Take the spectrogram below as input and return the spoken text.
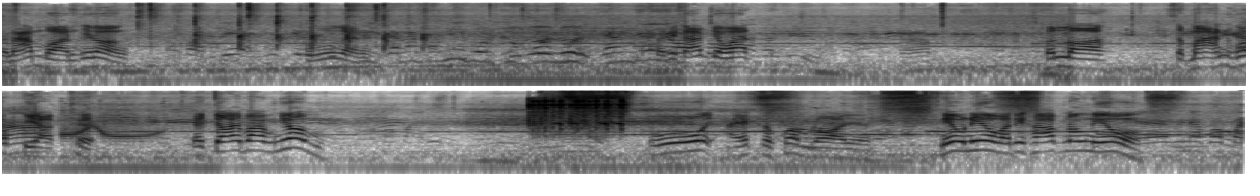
สนามบอลพี่น้อง รู้กัน สวัสดีครับเจาวัดคนรอสมานหัวเปียกแต่จอยบ้านมึงย่อมโอ้ยไอ้กับความรออยู่นิวนิวสวัสดีครับ น้องนิวแกไม่น่าไป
